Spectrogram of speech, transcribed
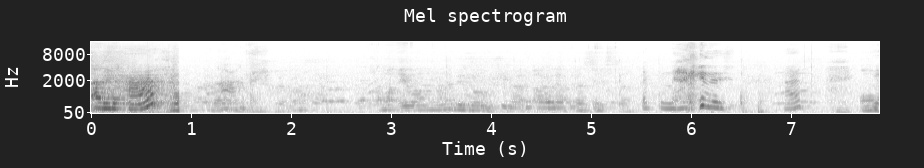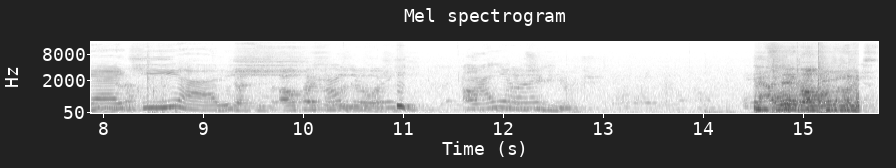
Ali. Ha? Bakın arkadaşlar. Diğer iki Harus. 6 ay sonra ödeme başlıyor. 6 lira bir şey biniyormuş. Evet arkadaşlar.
